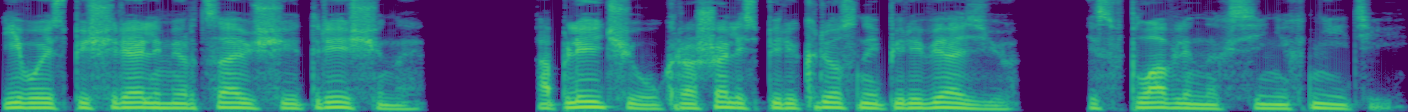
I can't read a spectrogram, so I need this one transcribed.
Его испещряли мерцающие трещины, а плечи украшались перекрестной перевязью из вплавленных синих нитей.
